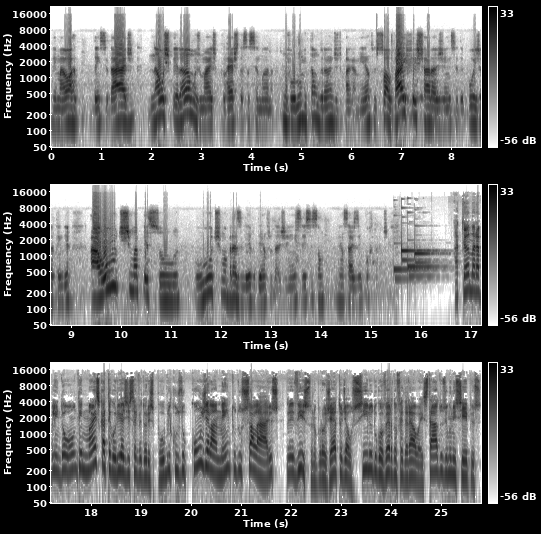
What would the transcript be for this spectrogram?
de maior densidade. Não esperamos mais para o resto dessa semana um volume tão grande de pagamentos. Só vai fechar a agência depois de atender a última pessoa, o último brasileiro dentro da agência. Essas são mensagens importantes. A Câmara blindou ontem mais categorias de servidores públicos do congelamento dos salários previsto no projeto de auxílio do governo federal a estados e municípios.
